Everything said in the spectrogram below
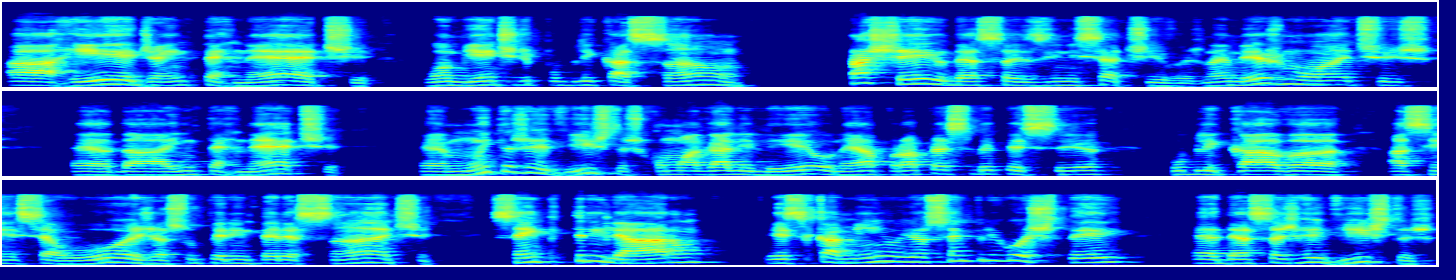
a rede, a internet, o ambiente de publicação está cheio dessas iniciativas. Né? Mesmo antes é, da internet, é, muitas revistas, como a Galileu, né, a própria SBPC, publicava a Ciência Hoje, a Super Interessante, sempre trilharam esse caminho e eu sempre gostei é, dessas revistas,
